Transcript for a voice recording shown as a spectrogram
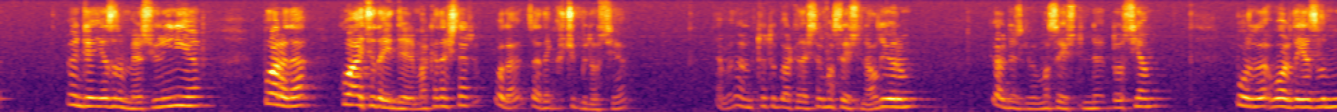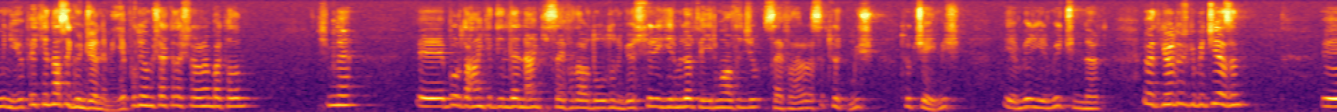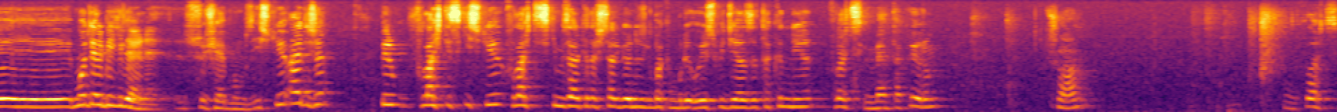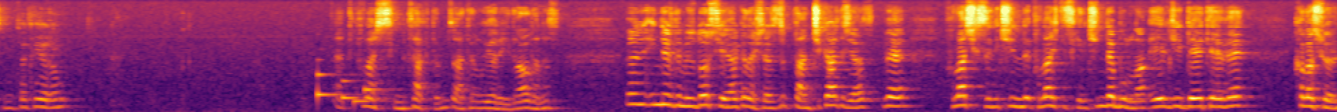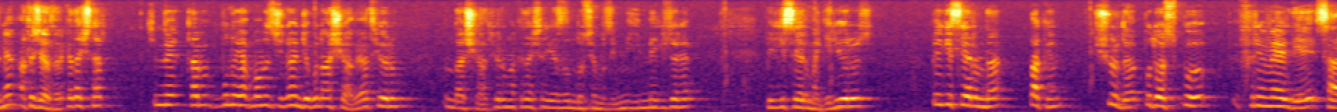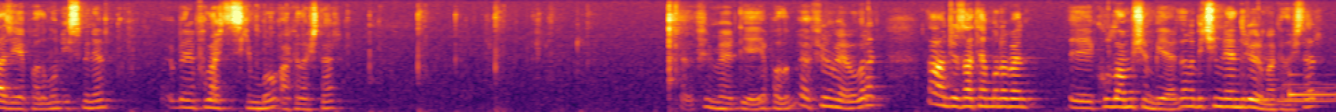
Önce yazılım versiyonu iniyor. Bu arada Guite'ı da indirelim arkadaşlar. O da zaten küçük bir dosya. Hemen onu tutup arkadaşlar masa üstüne alıyorum. Gördüğünüz gibi masa üstünde dosyam. Burada bu arada yazılım iniyor. Peki nasıl güncelleme yapılıyormuş arkadaşlar ona bakalım. Şimdi e, burada hangi dillerin hangi sayfalarda olduğunu gösteriyor. 24 ve 26. sayfalar arası Türkmüş. Türkçeymiş. 21, 23, 24. Evet gördüğünüz gibi cihazın e, model bilgilerini şey yapmamızı istiyor. Ayrıca bir flash disk istiyor. Flash diskimizi arkadaşlar gördüğünüz gibi bakın buraya USB cihazı takın diyor. Flash diskimi ben takıyorum. Şu an flash diskimi takıyorum. Evet flash diskimi taktım. Zaten uyarıyı da aldınız. Ön indirdiğimiz dosyayı arkadaşlar zıptan çıkartacağız ve flash diskin içinde flash diskin içinde bulunan LG DTV klasörüne atacağız arkadaşlar. Şimdi tabi bunu yapmamız için önce bunu aşağı bir atıyorum. Bunu da aşağı atıyorum arkadaşlar. Yazılım dosyamız inme, inmek üzere. Bilgisayarıma giriyoruz. Bilgisayarımda bakın şurada bu dos bu firmware diye sadece yapalım onun ismini. Benim flash diskim bu arkadaşlar. Firmware diye yapalım. Evet, firmware olarak daha önce zaten bunu ben e, kullanmışım bir yerde. Onu biçimlendiriyorum arkadaşlar.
